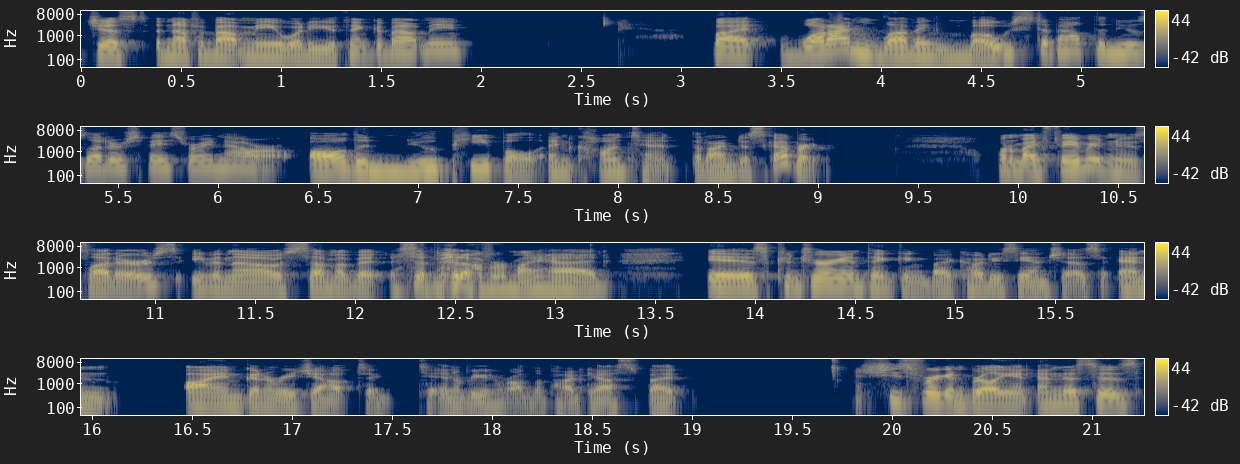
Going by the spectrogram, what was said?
just enough about me. What do you think about me? But what I'm loving most about the newsletter space right now are all the new people and content that I'm discovering. One of my favorite newsletters, even though some of it is a bit over my head, is Contrarian Thinking by Codie Sanchez. And I'm going to reach out to, to interview her on the podcast, but she's friggin' brilliant. And this is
